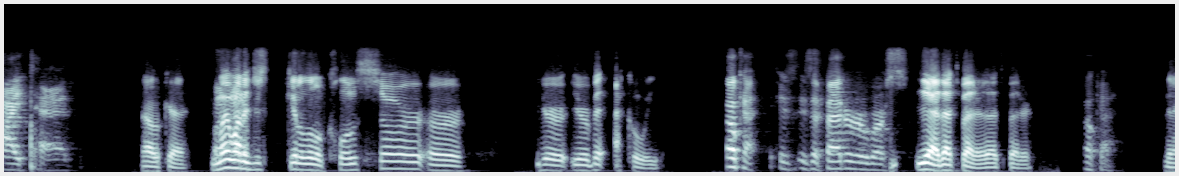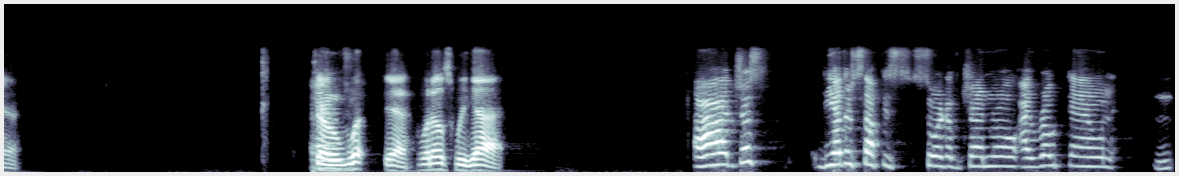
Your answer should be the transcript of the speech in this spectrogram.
iPad. Okay, you might I want to just get a little closer, or you're you're a bit echoey. Okay. Is is it better or worse? Yeah, that's better. That's better. Okay. Yeah. So And- what? Yeah, what else we got? Uh, just the other stuff is sort of general. I wrote down m-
